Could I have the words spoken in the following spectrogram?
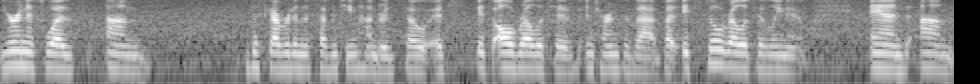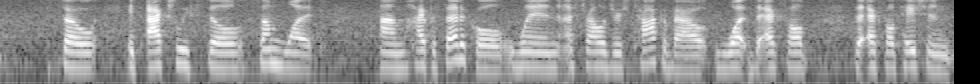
Uranus was um, discovered in the 1700s, so it's it's all relative in terms of that, but it's still relatively new, and um, so it's actually still somewhat um, hypothetical when astrologers talk about what the exalt the exaltation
